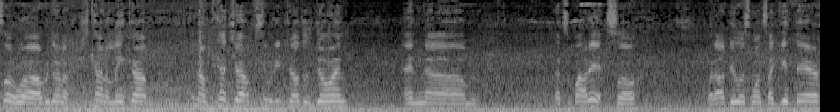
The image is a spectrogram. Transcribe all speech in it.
so uh, we're going to just kind of link up, you know, catch up, see what each other's doing. And um, that's about it. So what I'll do is once I get there,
